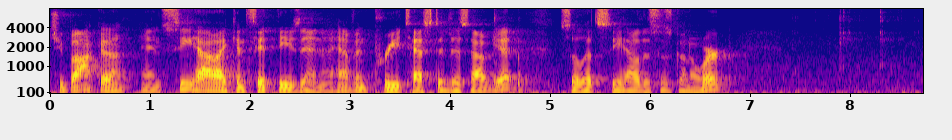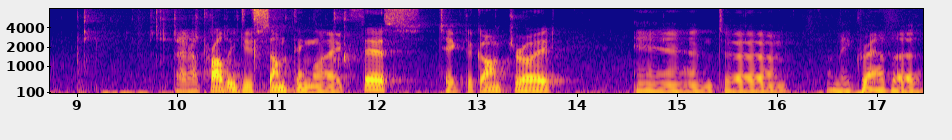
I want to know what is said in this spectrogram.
Chewbacca and see how I can fit these in. I haven't pre-tested this out yet, so let's see how this is going to work. But I'll probably do something like this. Take the Gonk droid, and uh, let me grab a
